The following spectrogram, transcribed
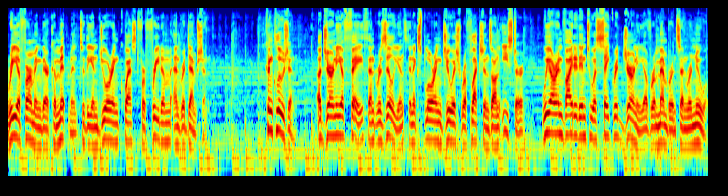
reaffirming their commitment to the enduring quest for freedom and redemption. Conclusion A journey of faith and resilience in exploring Jewish reflections on Easter, we are invited into a sacred journey of remembrance and renewal.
